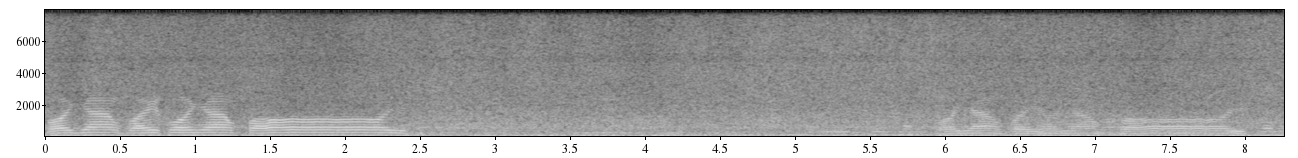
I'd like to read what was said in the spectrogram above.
คอยย่างไปคอยย่างไปคอยย่างไปคอยย่างไป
